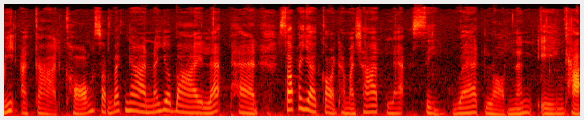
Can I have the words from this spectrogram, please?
มิอากาศของสำนักงานนโยบายและแผนทรัพยากรธรรมชาติ และสิ่งแวดล้อมนั่นเองค่ะ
